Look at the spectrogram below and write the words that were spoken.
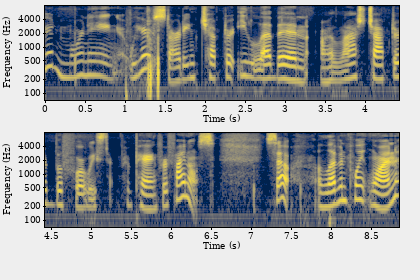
Good morning. We are starting chapter 11, our last chapter before we start preparing for finals. So, 11.1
